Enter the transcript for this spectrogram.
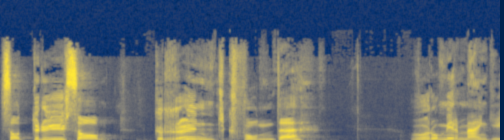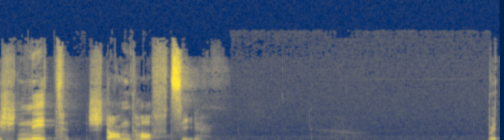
so drei so Gründe gefunden, warum wir manchmal nicht standhaft sind. Weil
